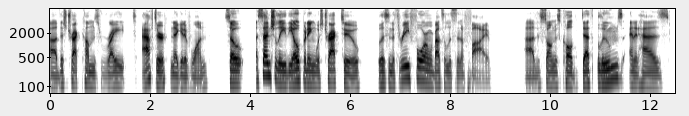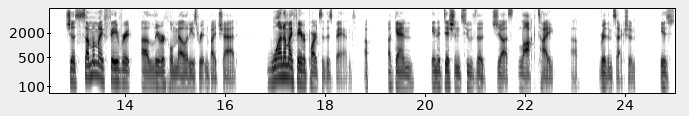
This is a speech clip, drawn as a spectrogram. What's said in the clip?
Uh, this track comes right after Negative One. So essentially, the opening was track two. We listened to three, four, and we're about to listen to five. Uh, this song is called Death Blooms, and it has just some of my favorite uh, lyrical melodies written by Chad. One of my favorite parts of this band, again, in addition to the just lock uh, rhythm section, is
